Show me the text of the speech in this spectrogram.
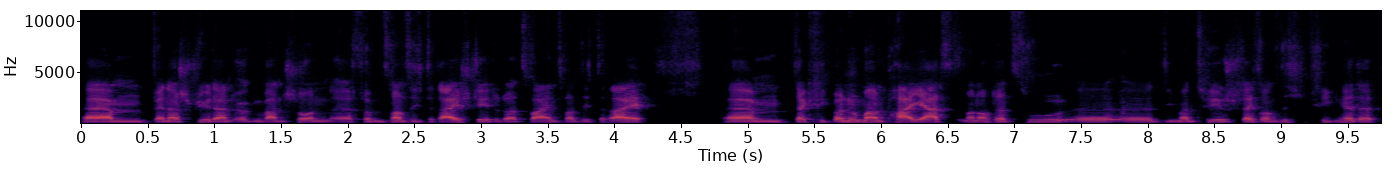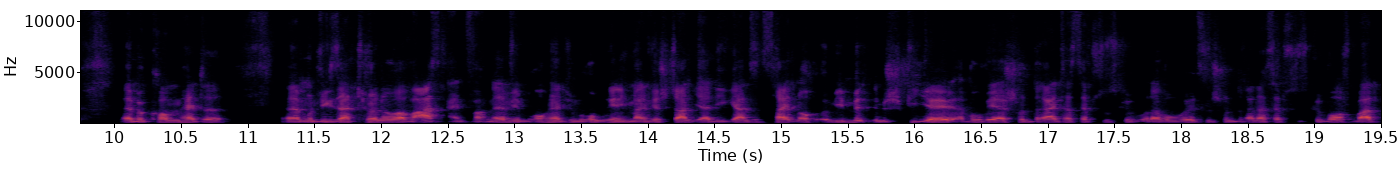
Ähm, wenn das Spiel dann irgendwann schon äh, 25-3 steht oder 22-3, ähm, da kriegt man nur mal ein paar Yards immer noch dazu, äh, äh, die man theoretisch vielleicht sonst nicht kriegen hätte, äh, bekommen hätte. Ähm, und wie gesagt, Turnover war es einfach. Ne? Wir brauchen ja nicht rumgehen. Ich meine, wir standen ja die ganze Zeit noch irgendwie mitten im Spiel, wo wir ja schon drei Interceptions oder wo Wilson schon drei Interceptions geworfen hat.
